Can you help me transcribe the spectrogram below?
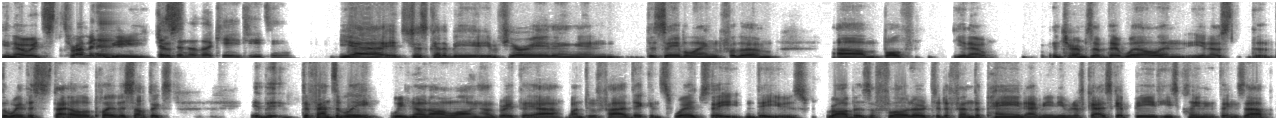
you know, it's, it's reminiscent just into the KG team. Yeah, it's just going to be infuriating and disabling for them, um, both, you know, in terms of their will and you know the, the way the style of play the Celtics defensively, we've known all along how great they are. One through five, they can switch. They they use Rob as a floater to defend the paint. I mean, even if guys get beat, he's cleaning things up.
